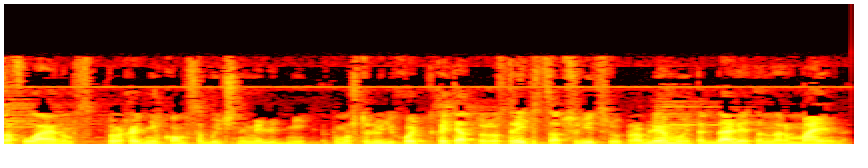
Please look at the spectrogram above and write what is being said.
с офлайном, с проходником, с обычными людьми, потому что люди хоть, хотят тоже встретиться, обсудить свою проблему и так далее, это нормально.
